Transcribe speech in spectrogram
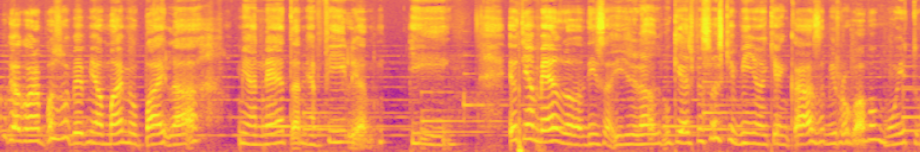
Porque agora eu posso ver minha mãe, meu pai lá, minha neta, minha filha. E eu tinha medo disso aí, Geraldo, porque as pessoas que vinham aqui em casa me roubavam muito.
